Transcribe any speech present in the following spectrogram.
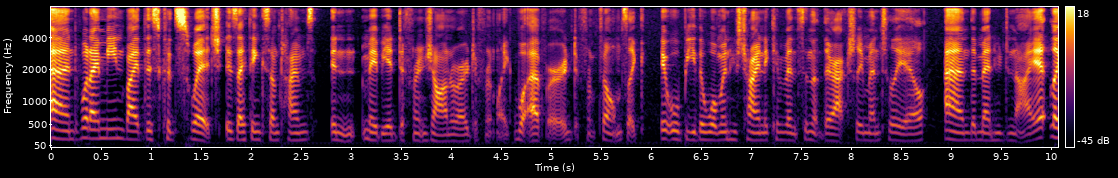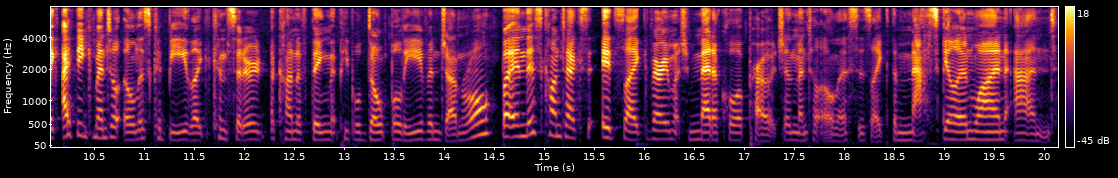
and what I mean by this could switch is I think sometimes in maybe a different genre or different like whatever in different films, like it will be the woman who's trying to convince them that they're actually mentally ill and the men who deny it. Like I think mental illness could be like considered a kind of thing that people don't believe in general. But in this context, it's like very much medical approach and mental illness is like the masculine one and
